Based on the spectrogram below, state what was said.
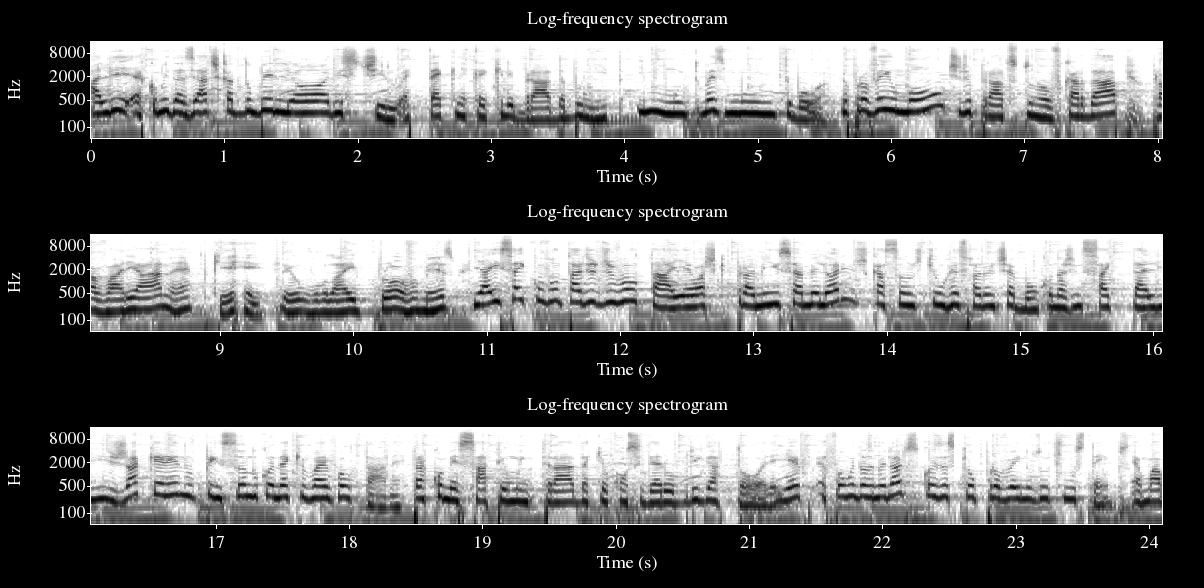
ali é comida asiática do melhor estilo. É técnica equilibrada, bonita e muito, mas muito boa. Eu provei um monte de pratos do novo cardápio, para variar, né? Porque eu vou lá e provo mesmo. E aí saí com vontade de voltar. E eu acho que para mim isso é a melhor indicação de que um restaurante é bom quando a gente sai dali já querendo, pensando quando é que vai voltar, né? Para começar, tem uma entrada que eu considero obrigatória. E foi uma das melhores coisas que eu provei nos últimos tempos. É uma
